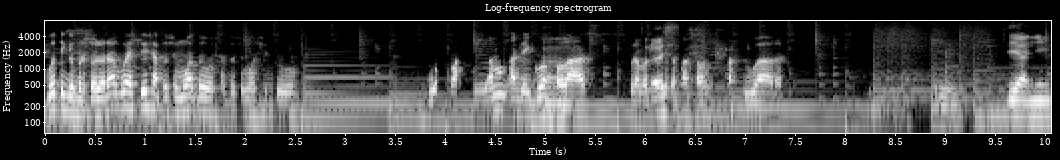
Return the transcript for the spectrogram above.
gua tiga bersaudara gua SD satu semua tuh satu semua situ gua kelas enam adik gua Hmm. kelas berapa tuh berapa tahun kelas dua berarti. Iya anjing.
